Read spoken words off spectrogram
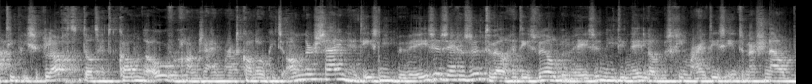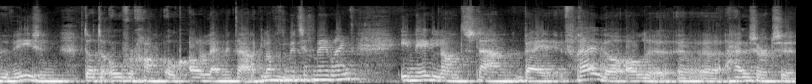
atypische klacht? Dat het kan de overgang zijn, maar het kan ook iets anders zijn. Het is niet bewezen, zeggen ze, terwijl het is wel bewezen. Niet in Nederland misschien, maar het is internationaal bewezen dat de overgang ook allerlei mentale klachten met zich meebrengt. In Nederland staan bij vrijwel alle eh, huisartsen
